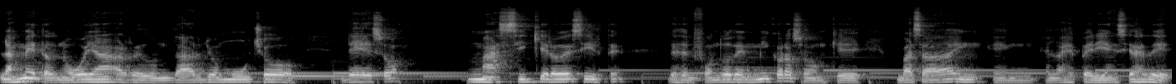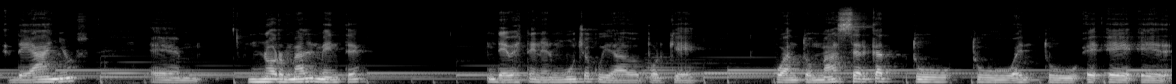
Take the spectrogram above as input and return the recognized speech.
las metas. No voy a redundar yo mucho de eso, más sí quiero decirte desde el fondo de mi corazón que basada en, las experiencias de, años, em, normalmente debes tener mucho cuidado porque cuanto más cerca tú, eh, eh,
